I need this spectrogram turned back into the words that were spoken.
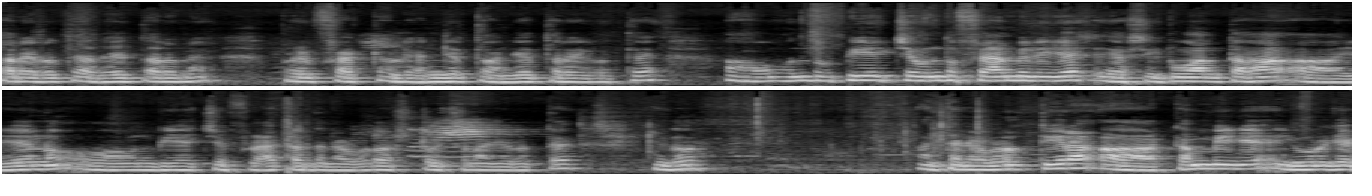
ಥರ ಇರುತ್ತೆ ಅದೇ ಥರನೇ ಪ್ರೈವೇಟ್ ಫ್ಲ್ಯಾಟಲ್ಲಿ ಹೆಂಗಿರ್ತವೆ ಹಂಗೆ ಥರ ಇರುತ್ತೆ. ಒಂದು ಪಿ ಎಚ್ ಒಂದು ಫ್ಯಾಮಿಲಿಗೆ ಸಿಗುವಂತಹ ಆ, ಏನು ಒಂದು ಬಿ ಎಚ್ ಎ ಫ್ಲ್ಯಾಟ್ ಅಂತ ಹೇಳ್ಬೋದು ಅಷ್ಟು ಚೆನ್ನಾಗಿರುತ್ತೆ. ಇದು ಅಂತಲೇ ಹೇಳ್ಬೋದು. ತೀರಾ ಕಮ್ಮಿಗೆ ಇವರಿಗೆ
